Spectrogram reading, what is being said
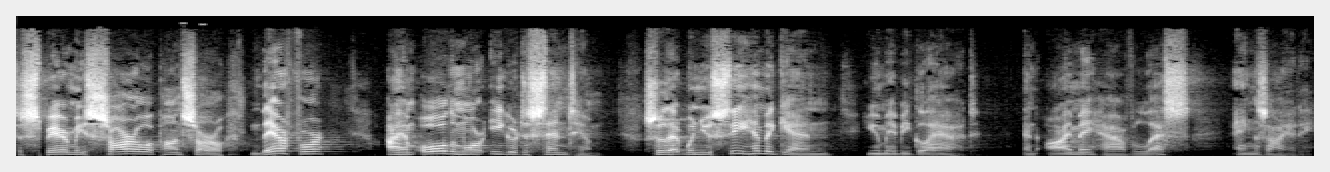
to spare me sorrow upon sorrow. Therefore, I am all the more eager to send him, so that when you see him again, you may be glad, and I may have less anxiety.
